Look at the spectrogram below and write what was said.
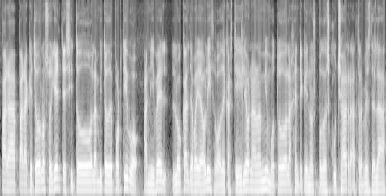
para, para que todos los oyentes y todo el ámbito deportivo a nivel local de Valladolid o de Castilla y León ahora mismo, toda la gente que nos pueda escuchar a través de la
